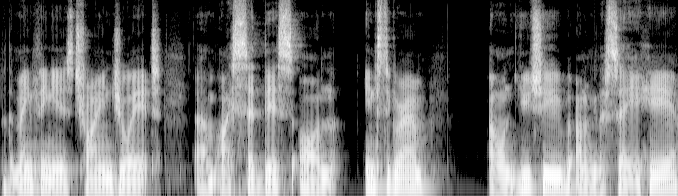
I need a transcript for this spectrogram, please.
But the main thing is try and enjoy it. Um, I said this on Instagram, on YouTube, and I'm going to say it here.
